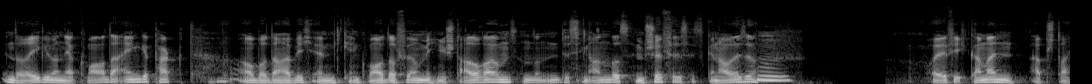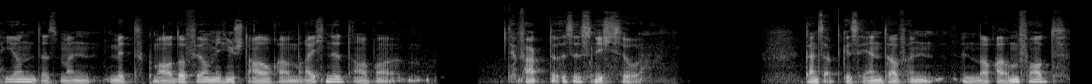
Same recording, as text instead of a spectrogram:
In der Regel werden ja Quader eingepackt, aber da habe ich eben keinen quaderförmigen Stauraum, sondern ein bisschen anders. Im Schiff ist es genauso. Hm. Häufig kann man abstrahieren, dass man mit quaderförmigen Stauraum rechnet, aber de facto ist es nicht so. Ganz abgesehen davon, in der Raumfahrt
